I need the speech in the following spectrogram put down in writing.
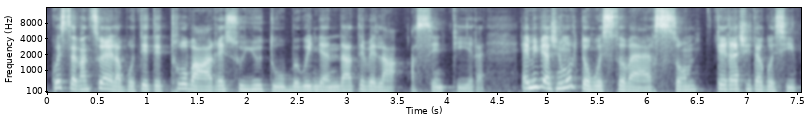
questa canzone la potete trovare su YouTube, quindi andatevela a sentire. E mi piace molto questo verso che recita così:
